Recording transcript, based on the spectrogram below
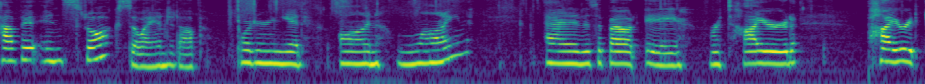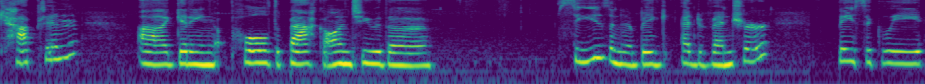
have it in stock so I ended up ordering it online and it is about a retired pirate captain uh, getting pulled back onto the seas in a big adventure. Basically,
